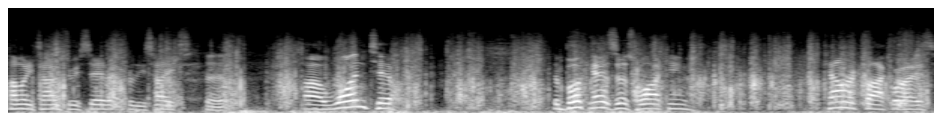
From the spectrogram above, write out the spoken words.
how many times do we say that for these hikes? Uh, one tip, the book has us walking counterclockwise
